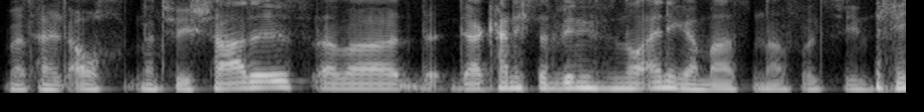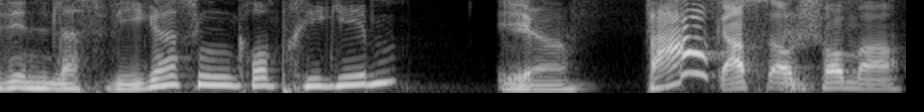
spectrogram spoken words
Was halt auch natürlich schade ist, aber d- da kann ich das wenigstens noch einigermaßen nachvollziehen. Es wird in Las Vegas einen Grand Prix geben? Ja. Was? Gab's auch schon mal.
